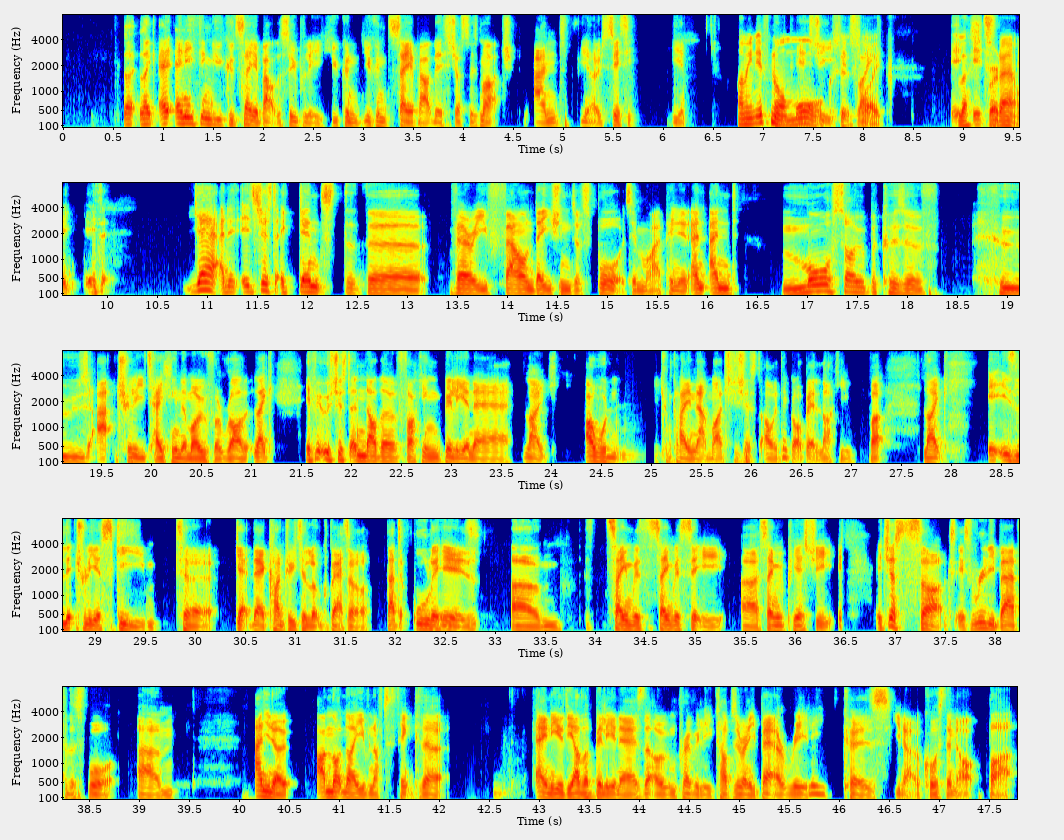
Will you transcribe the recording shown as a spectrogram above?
like, like anything you could say about the Super League, you can you can say about this just as much. And you know, City, I mean, if not more, PSG, 'cause it's like, it- Less it's- spread out. it- it's- yeah, and it, it's just against the, the very foundations of sports, in my opinion, and and more so because of who's actually taking them over. Rather, like if it was just another fucking billionaire, like I wouldn't complain that much. It's just oh, they got a bit lucky, but like it is literally a scheme to get their country to look better. That's all it is. Um, same with same with City, uh, same with PSG. It, it just sucks. It's really bad for the sport. Um, and you know, I'm not naive enough to think that any of the other billionaires that own Premier League clubs are any better, really, because you know, of course they're not. But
